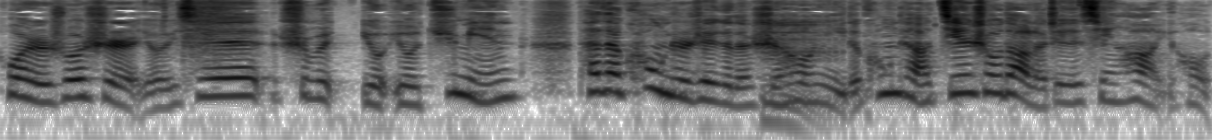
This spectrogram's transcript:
或者说是有一些是不是有有居民他在控制这个的时候，你的空调接收到了这个信号以后，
